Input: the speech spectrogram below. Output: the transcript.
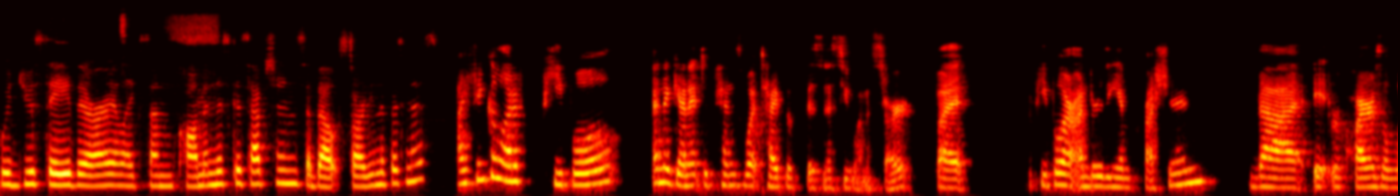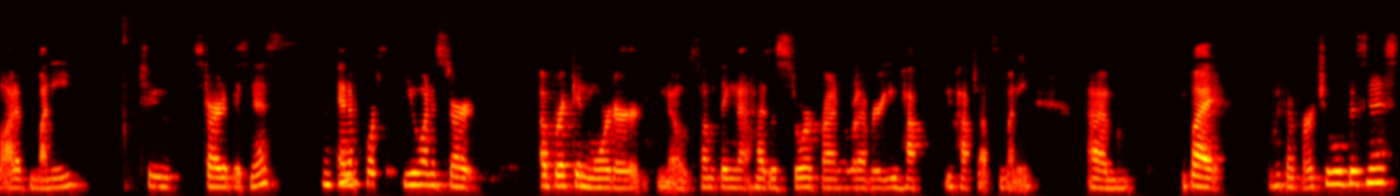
Would you say there are like some common misconceptions about starting a business? I think a lot of people and again it depends what type of business you want to start, but people are under the impression that it requires a lot of money to start a business. Mm-hmm. And of course, if you want to start a brick and mortar, you know, something that has a storefront or whatever, you have you have to have some money. Um, but with a virtual business,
